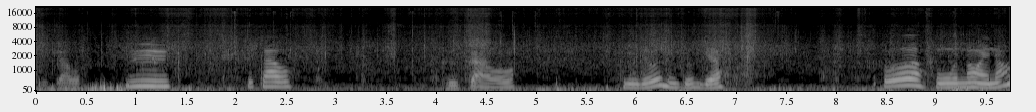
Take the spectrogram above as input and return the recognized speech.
คือเก่าอืมคือเก่าคือเก่านี่ดูนี่ดูเดี๋ยวโอ้หูน้อยเนาะ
